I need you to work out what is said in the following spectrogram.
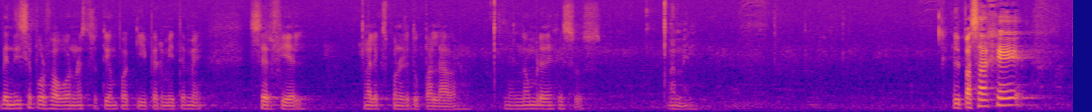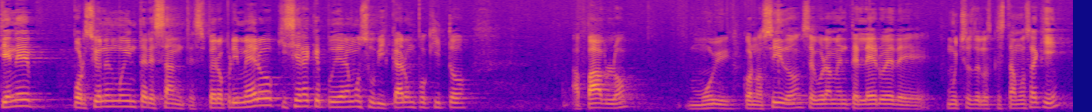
Bendice por favor nuestro tiempo aquí, permíteme ser fiel al exponer tu palabra. En el nombre de Jesús. Amén. El pasaje tiene porciones muy interesantes, pero primero quisiera que pudiéramos ubicar un poquito a Pablo, muy conocido, seguramente el héroe de muchos de los que estamos aquí,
